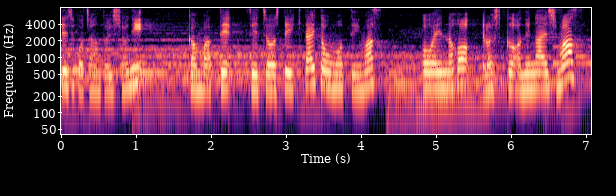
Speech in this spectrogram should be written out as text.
デジコちゃんと一緒に頑張って成長していきたいと思っています。応援の方よろしくお願いします。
